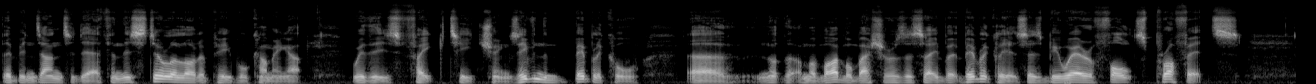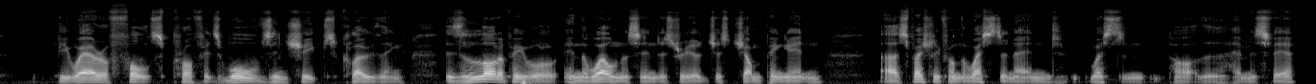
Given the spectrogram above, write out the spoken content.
They've been done to death, and there's still a lot of people coming up with these fake teachings, even the biblical. Uh, not that I'm a Bible basher, as I say, but biblically it says, "Beware of false prophets." Beware of false prophets, wolves in sheep's clothing there's a lot of people in the wellness industry are just jumping in, uh, especially from the western end, western part of the hemisphere,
